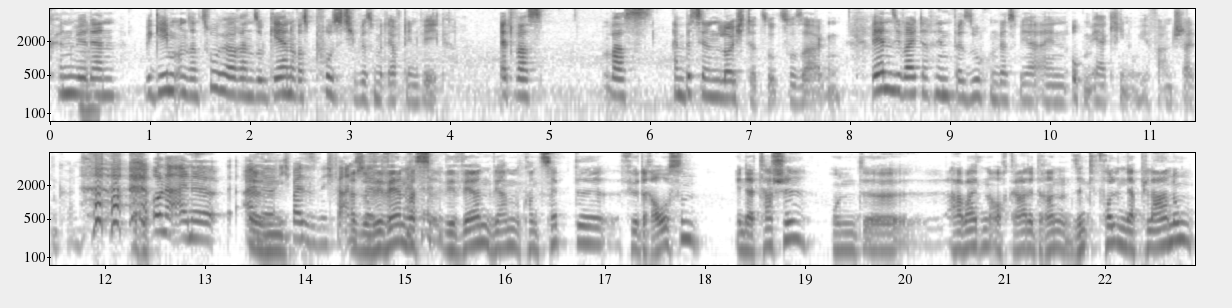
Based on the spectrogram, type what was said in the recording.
Können wir dann, wir geben unseren Zuhörern so gerne was Positives mit auf den Weg. Etwas, was ein bisschen leuchtet sozusagen. Werden Sie weiterhin versuchen, dass wir ein Open-Air-Kino hier veranstalten können? Ohne eine, eine Ähm, ich weiß es nicht, Also Veranstaltung. wir werden was, wir werden, wir haben Konzepte für draußen in der Tasche und äh, arbeiten auch gerade dran, sind voll in der Planung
